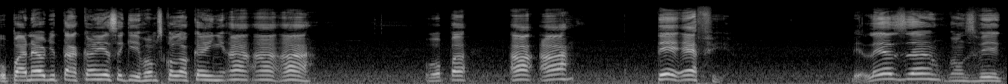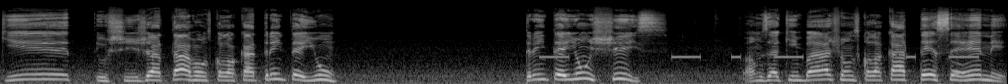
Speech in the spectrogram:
O painel de Tacan é esse aqui. Vamos colocar em AAA. Opa, AATF. Beleza? Vamos ver aqui. O X já tá. Vamos colocar 31. 31X. Vamos aqui embaixo. Vamos colocar TCN.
